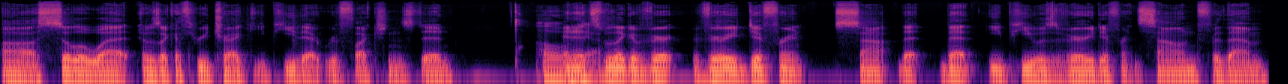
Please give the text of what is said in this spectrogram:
uh silhouette. It was like a three track ep that reflections did. Oh and yeah. it's like a very very different sound that that ep was a very different sound for them.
